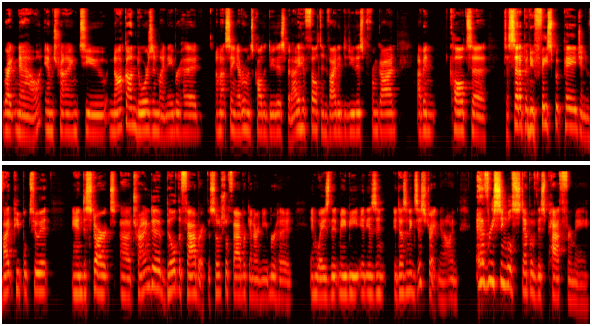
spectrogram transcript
right now am trying to knock on doors in my neighborhood. I'm not saying everyone's called to do this, but I have felt invited to do this from God. I've been called to to set up a new Facebook page and invite people to it, and to start uh, trying to build the fabric, the social fabric in our neighborhood in ways that maybe it isn't, it doesn't exist right now. And every single step of this path for me,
